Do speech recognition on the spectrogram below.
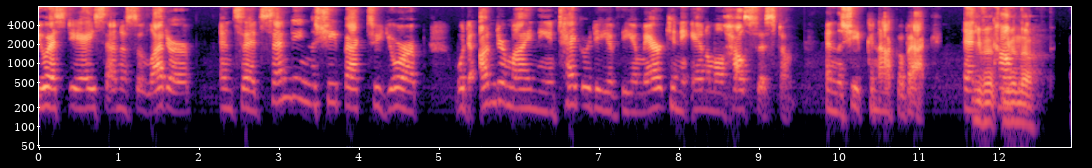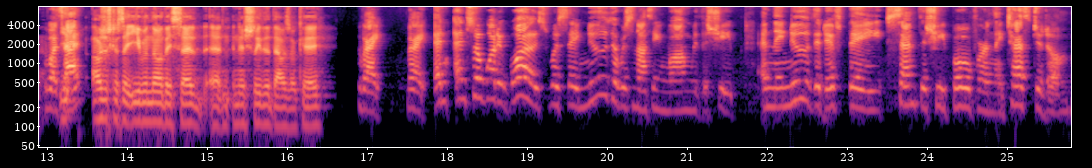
USDA sent us a letter and said, sending the sheep back to Europe would undermine the integrity of the American animal health system, and the sheep cannot go back. And even even though what's that? I was just gonna say, even though they said initially that that was okay. Right, right, and and so what it was was they knew there was nothing wrong with the sheep, and they knew that if they sent the sheep over and they tested them,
